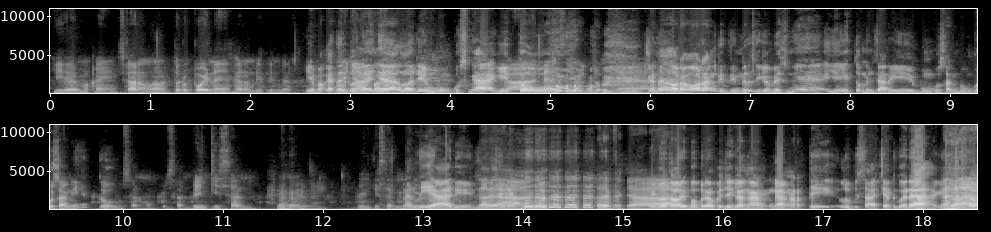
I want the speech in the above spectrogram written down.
Iya, makanya sekarang mah to the point aja sekarang di Tinder. Ya makanya tadi gue nanya, apa? lo ada yang bungkus nggak gitu? Nggak ada sih untungnya. Karena orang-orang di Tinder juga biasanya ya itu mencari bungkusan-bungkusan itu. bungkusan-bungkusan, bingkisan. bingkisan. Nanti ya dijelasin ya. Bud. Repot ya. Tapi gue tahu nih beberapa juga nggak nggak ngerti, lu bisa chat gue dah gitu atau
